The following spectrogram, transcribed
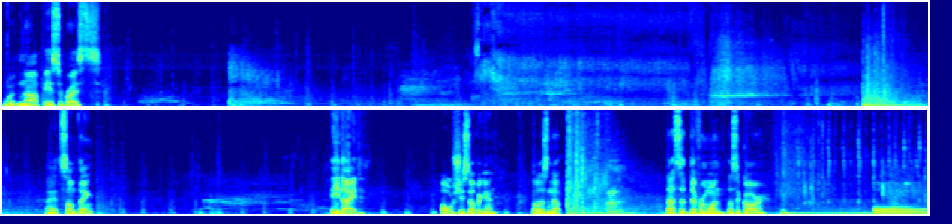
Would not be surprised. I hit something. He died. Oh, she's up again. Oh, there's no. That's a different one. That's a Gar. Oh.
